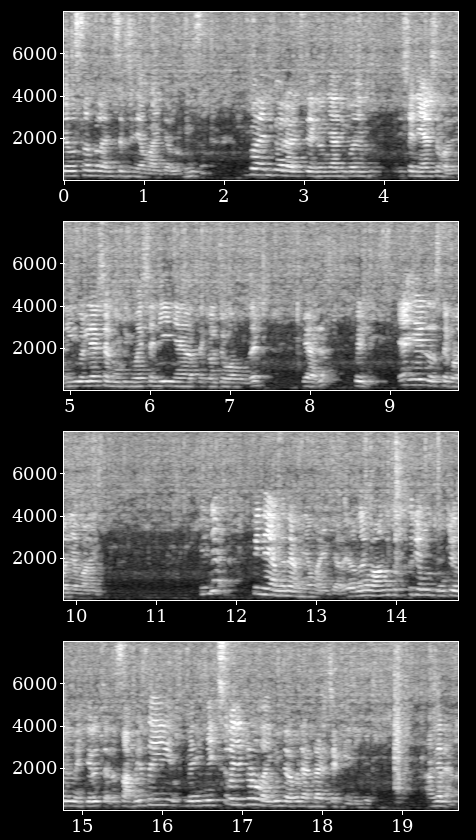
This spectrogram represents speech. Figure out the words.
ദിവസങ്ങളനുസരിച്ച് ഞാൻ വാങ്ങിക്കാറുള്ളൂ. മീൻസ് ഇപ്പോൾ എനിക്ക് ഒരാഴ്ചത്തേക്ക് ഞാനിപ്പോൾ ശനിയാഴ്ച മതി. എനിക്ക് വെള്ളിയാഴ്ച ഡ്യൂട്ടിക്ക് പോയി ശനി ഞായറത്തേക്കുള്ള ചൊവ്വ മുതൽ വ്യാഴം വെള്ളി. ഏഴ് ദിവസത്തേക്കുള്ള ഞാൻ വാങ്ങിക്കും പിന്നെ പിന്നെ അങ്ങനെയാണ് ഞാൻ വാങ്ങിക്കാറ്. അങ്ങനെ വാങ്ങിച്ച് ഒത്തിരി കൂട്ടി കൂട്ടിയൊന്നും വെക്കരുത് ചില സമയത്ത് ഈ മിക്സ് വെജിറ്റബിൾ വാങ്ങിക്കും. ചിലപ്പോൾ രണ്ടാഴ്ചയൊക്കെ ഇരിക്കും. അങ്ങനെയാണ്.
